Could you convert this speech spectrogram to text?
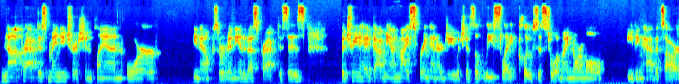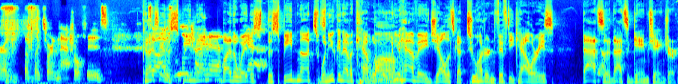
not practiced my nutrition plan or, you know, sort of any of the best practices. But Trina had got me on my spring energy, which is at least like closest to what my normal eating habits are of, of like sort of natural foods. Can I say I the was really Speednut? to- by the way, yeah. this, the Speednuts when you can have a cal- when, you, when you have a gel that's got 250 calories, that's a that's a game changer.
